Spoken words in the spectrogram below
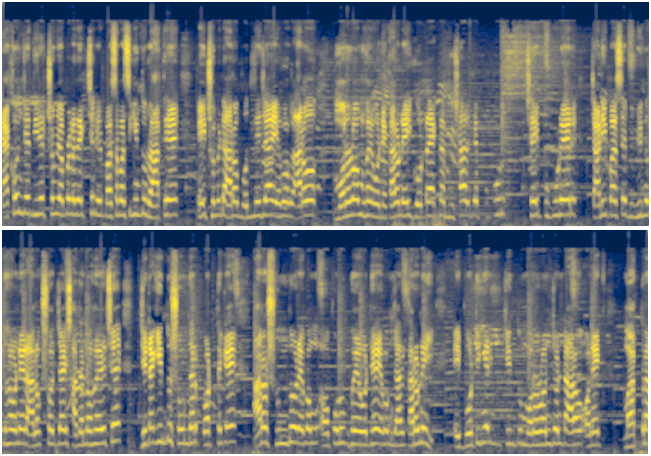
এখন যে দিনের ছবি আপনারা দেখছেন, এর পাশাপাশি কিন্তু রাতে এই ছবিটা আরও বদলে যায় এবং আরও মনোরম হয়ে ওঠে। কারণ এই গোটা একটা বিশাল যে পুকুর সেই পুকুরের চারিপাশে বিভিন্ন ধরনের আলোকসজ্জায় সাজানো হয়েছে, যেটা কিন্তু সন্ধ্যার পর থেকে আরও সুন্দর এবং অপরূপ হয়ে ওঠে এবং যার কারণেই এই বোটিংয়ের কিন্তু মনোরঞ্জনটা আরও অনেক মাত্রা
